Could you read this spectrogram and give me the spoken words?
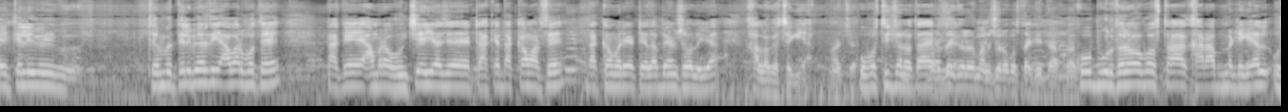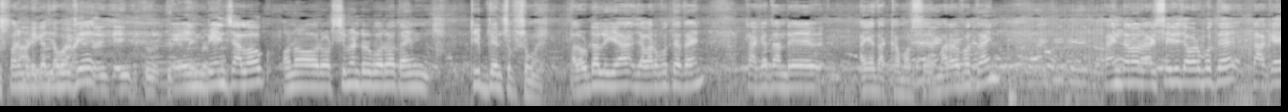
এই তেলি তেলিবিহার দিয়ে আবার পথে তাকে আমরা শুনছি ইয়া যে তাকে ধাক্কা মারছে ধাক্কা মারিয়া টেলা বেঞ্চ হল ইয়া খালো গেছে গিয়া। আচ্ছা। উপস্থিত জনতায় মানুষের অবস্থা আপনার খুব গুরুতর অবস্থা খারাপ মেডিকেল উসমান মেডিকেল হয়েছে এই বেঞ্চ চালক অন রোড সিমেন্টের ঘর তাই টিপ দেন সব সময়। আর ওটা লইয়া যাওয়ার পথে তাই তাকে তানরে আইয়া ধাক্কা মারছে মারার পথে তাই তাই তান রাইট সাইডে যাওয়ার পথে তাকে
